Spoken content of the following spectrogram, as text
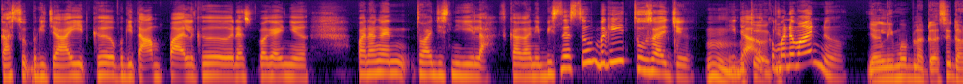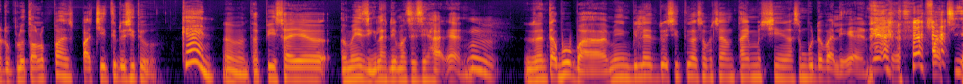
kasut pergi jahit ke, pergi tampal ke dan sebagainya. Pandangan Tuan Haji sendirilah sekarang ni. Bisnes tu begitu saja. Hmm, Tidak betul. ke mana-mana. Yang 15 dah rasa dah 20 tahun lepas Pak Cik tu duduk situ. Kan? Hmm, tapi saya amazing lah dia masih sihat kan. Hmm. Dan tak berubah. I mean, bila duduk situ rasa macam time machine rasa muda balik kan. Pak Cik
